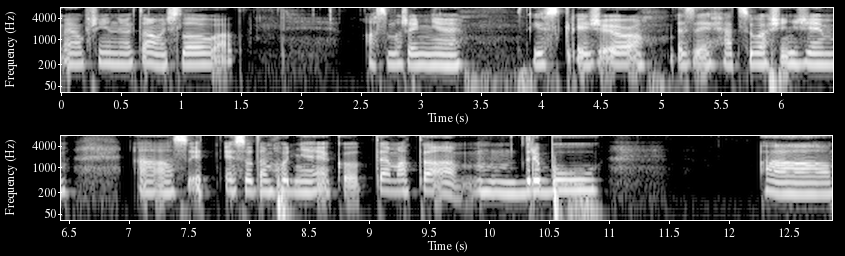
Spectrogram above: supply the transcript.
já upřímně nevím, jak to mám vyslovovat. A samozřejmě jiskry, že jo, mezi Hatsu a Shinjim. A je, jsou tam hodně jako témata hm, drbů a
